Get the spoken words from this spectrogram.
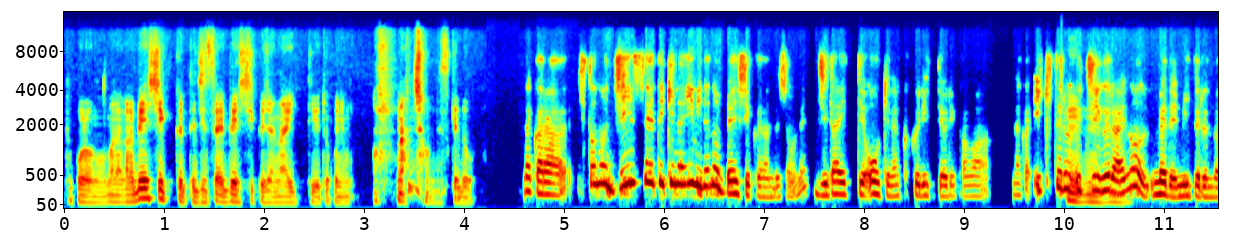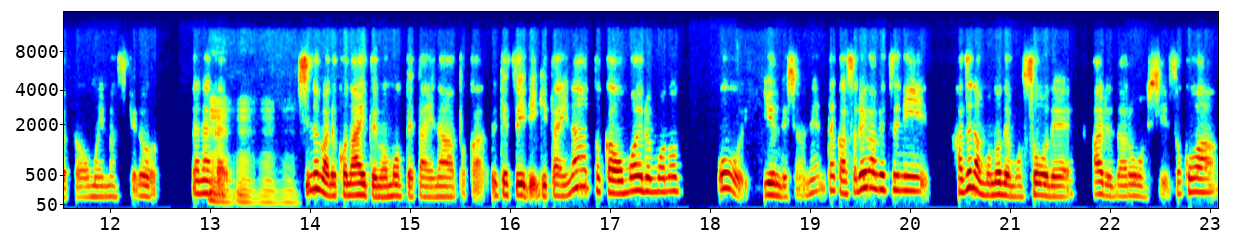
ところも、まあだからベーシックって実際ベーシックじゃないっていうところにも なっちゃうんですけど。だから人の人生的な意味でのベーシックなんでしょうね。時代って大きなくくりってよりかは、なんか生きてるうちぐらいの目で見てるんだと思いますけど、なんか死ぬまでこのアイテムを持ってたいなとか、受け継いでいきたいなとか思えるものを言うんでしょうね。だからそれが別に派手なものでもそうであるだろうし、そこは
